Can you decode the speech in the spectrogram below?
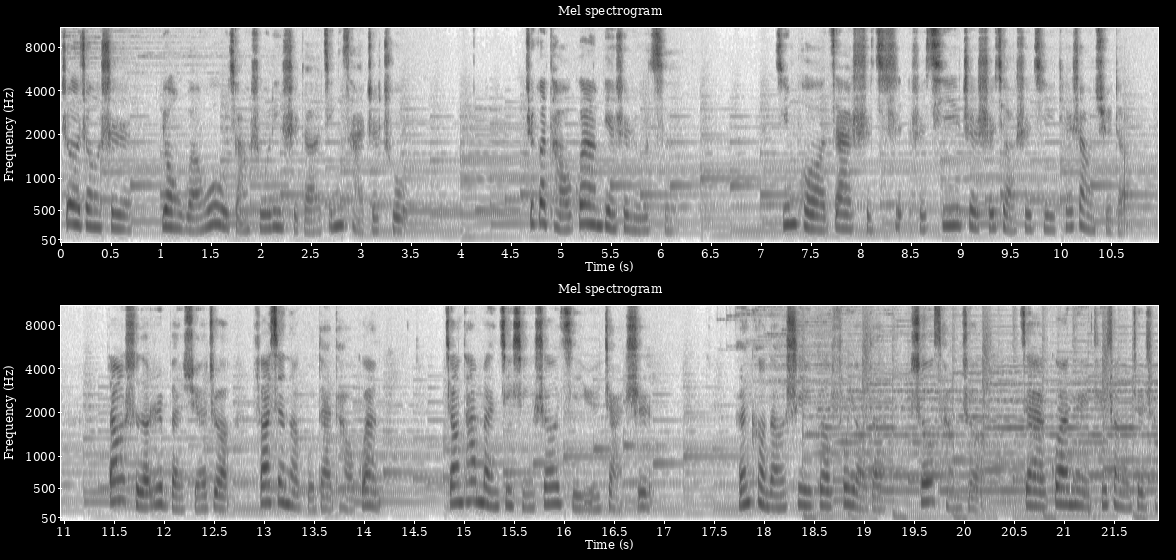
这正是用文物讲述历史的精彩之处。这个陶罐便是如此，金箔在十七、十七至十九世纪贴上去的。当时的日本学者发现了古代陶罐，将它们进行收集与展示。很可能是一个富有的收藏者在罐内贴上了这层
